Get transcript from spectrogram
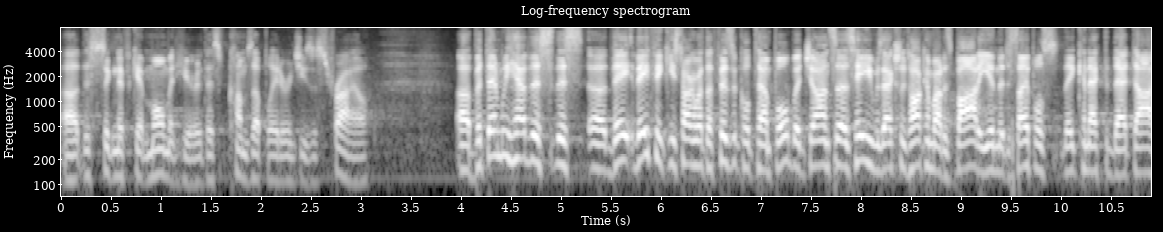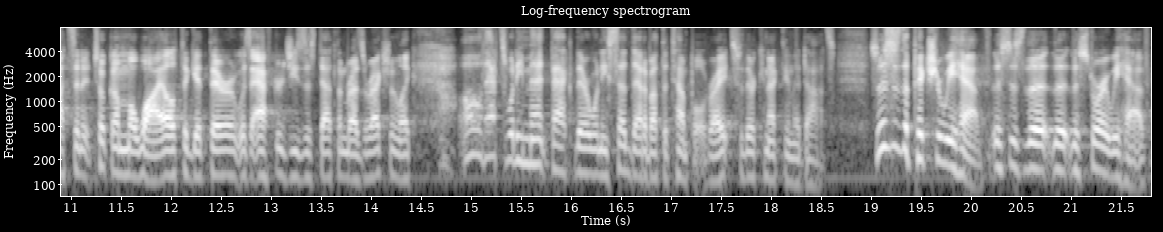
Uh, this significant moment here, this comes up later in Jesus' trial. Uh, but then we have this, this uh, they, they think he's talking about the physical temple, but John says, hey, he was actually talking about his body. And the disciples, they connected that dots, and it took them a while to get there. It was after Jesus' death and resurrection. Like, oh, that's what he meant back there when he said that about the temple, right? So they're connecting the dots. So this is the picture we have. This is the, the, the story we have.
